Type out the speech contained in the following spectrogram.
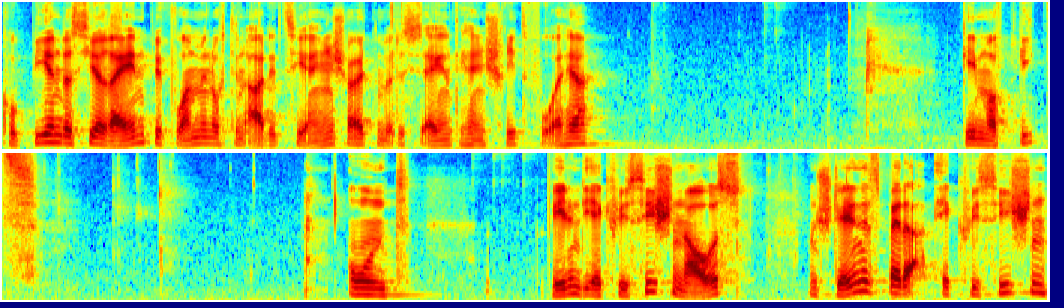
Kopieren das hier rein, bevor wir noch den ADC einschalten, weil das ist eigentlich ein Schritt vorher. Gehen auf Bits und wählen die Acquisition aus und stellen jetzt bei der Acquisition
